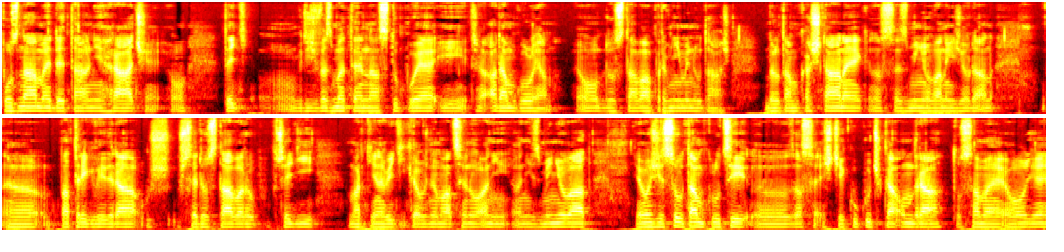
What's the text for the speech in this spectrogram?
poznáme detailně hráče. Jo. Teď, když vezmete, nastupuje i třeba Adam Golian, jo, dostává první minutáž. Byl tam Kaštánek, zase zmiňovaný Žodan, eh, Patrik Vidra už, už se dostává do popředí, Martina Vitíka už nemá cenu ani, ani zmiňovat. Jo, že jsou tam kluci, eh, zase ještě Kukučka Ondra, to samé, jo, že,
